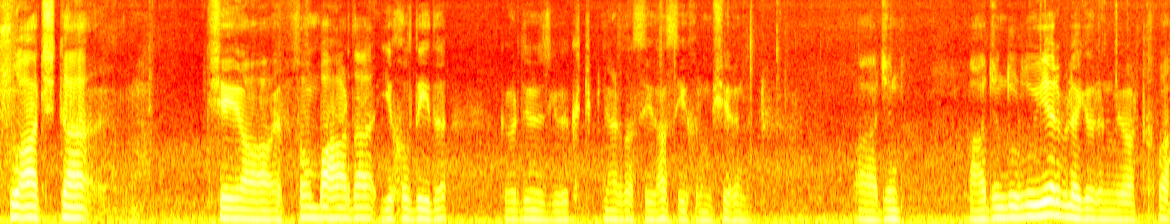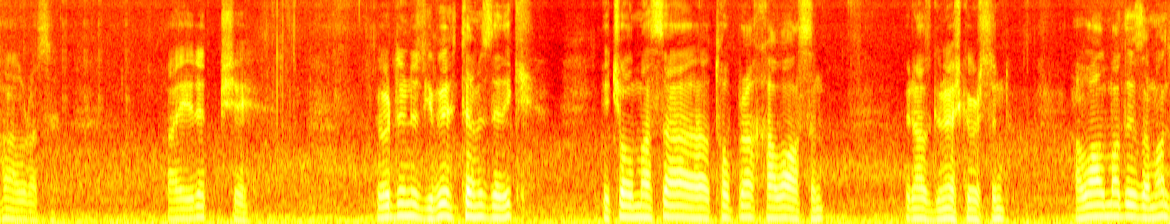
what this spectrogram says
Şu ağaç da şey ya sonbaharda yıkıldıydı. Gördüğünüz gibi küçük neredeyse nasıl yıkılmış yerinden. Ağacın ağacın durduğu yer bile görünmüyor artık. Bak ha orası. Hayret bir şey. Gördüğünüz gibi temizledik. Hiç olmazsa toprak hava alsın. Biraz güneş görsün. Hava almadığı zaman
